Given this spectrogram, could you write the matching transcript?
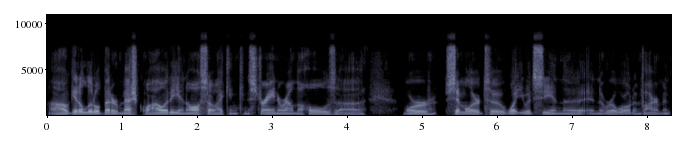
Uh, I'll get a little better mesh quality and also I can constrain around the holes uh, more similar to what you would see in the in the real world environment.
